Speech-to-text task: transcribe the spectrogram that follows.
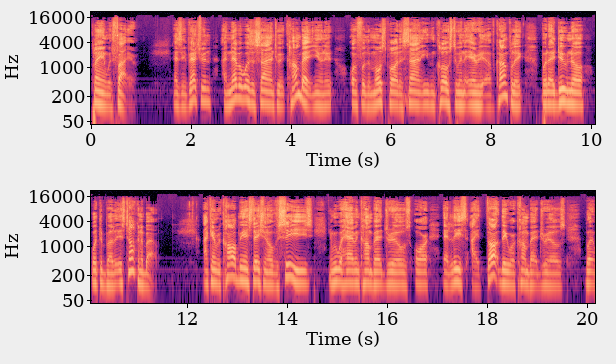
playing with fire. As a veteran, I never was assigned to a combat unit or for the most part assigned even close to an area of conflict, but I do know what the brother is talking about. I can recall being stationed overseas and we were having combat drills, or at least I thought they were combat drills. But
